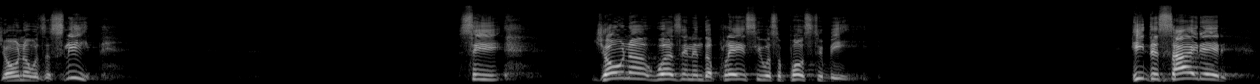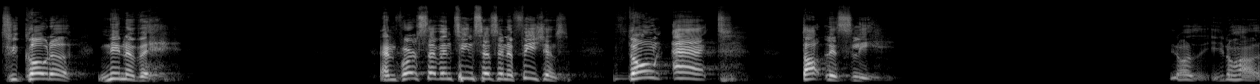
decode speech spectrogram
Jonah was asleep. See, Jonah wasn't in the place he was supposed to be. He decided to go to Nineveh. And verse 17 says in Ephesians, don't act thoughtlessly. You know, you know how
